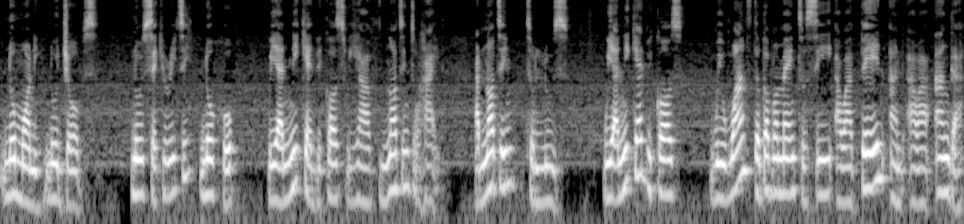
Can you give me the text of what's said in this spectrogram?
no money, no jobs, no security, no hope. We are naked because we have nothing to hide and nothing to lose. We are naked because we want the government to see our pain and our anger.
